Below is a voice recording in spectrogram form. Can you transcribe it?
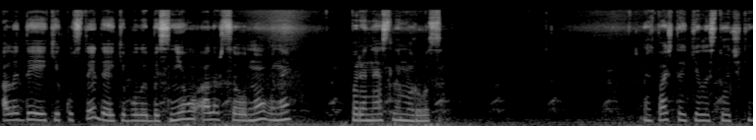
але деякі кусти, деякі були без снігу, але все одно вони перенесли мороз. Бачите, які листочки.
